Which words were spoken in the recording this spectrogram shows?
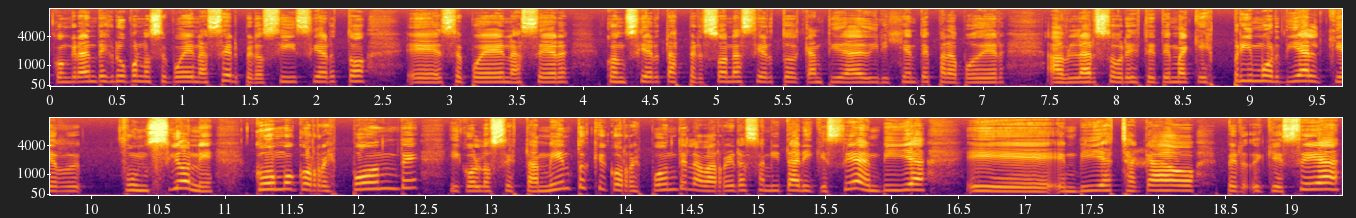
con grandes grupos no se pueden hacer, pero sí, cierto, eh, se pueden hacer con ciertas personas, cierta cantidad de dirigentes para poder hablar sobre este tema que es primordial, que funcione como corresponde y con los estamentos que corresponde la barrera sanitaria y que sea en Villa eh, en Villa Chacao, pero que sea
